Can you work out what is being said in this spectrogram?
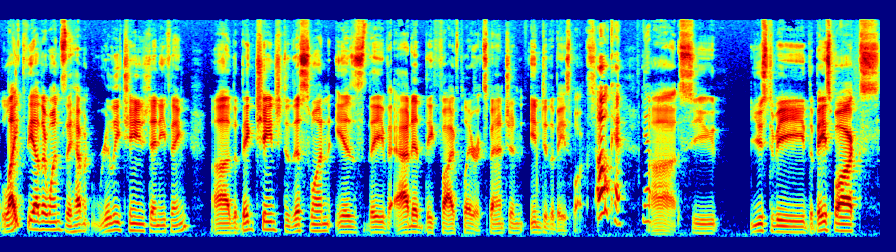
like the other ones, they haven't really changed anything. Uh, the big change to this one is they've added the five player expansion into the base box. Oh, okay. Yeah. Uh, so you used to be the base box.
